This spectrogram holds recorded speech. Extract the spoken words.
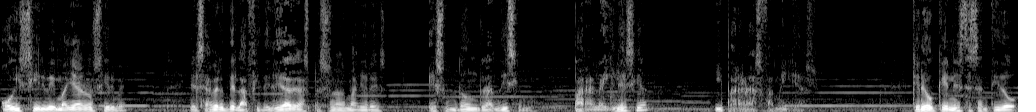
hoy sirve y mañana no sirve, el saber de la fidelidad de las personas mayores es un don grandísimo para la Iglesia y para las familias. Creo que en este sentido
